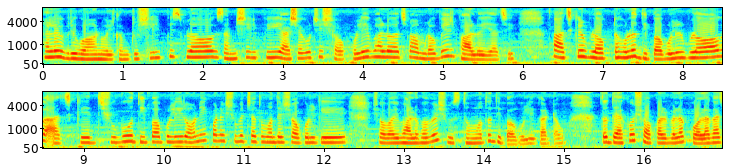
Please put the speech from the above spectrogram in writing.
Hello everyone welcome to Shilpi's blogs আমি শিল্পী, আশা করছি সকলেই ভালো আছো, আমরাও বেশ ভালোই আছি। তো আজকের ব্লগটা হলো দীপাবলির ব্লগ আজকে শুভ দীপাবলির অনেক অনেক শুভেচ্ছা তোমাদের সকলকে। সবাই ভালোভাবে সুস্থ মতো দীপাবলি কাটাও। তো দেখো সকালবেলা কলা গাছ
